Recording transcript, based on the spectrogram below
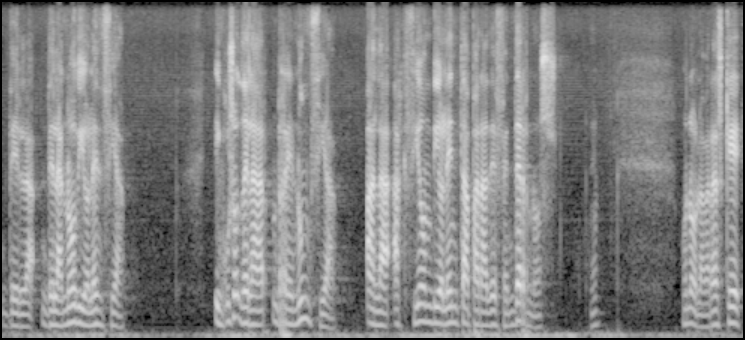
la, la no violencia, incluso de la renuncia a la acción violenta para defendernos. ¿eh? Bueno, la verdad es que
